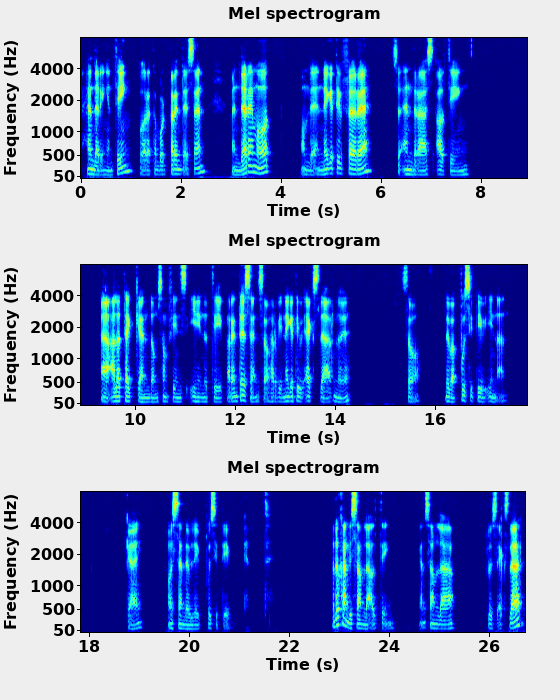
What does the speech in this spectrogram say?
händer ingenting. Bara ta bort parentesen. Men däremot, om det är negativt före så ändras allting. Alla tecken, de som finns inuti parentesen, så har vi negativ x där nu. Så det var positiv innan. Okej. Okay. Och sen det blir positiv 1. Och då kan vi samla allting. Vi kan samla plus x där.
